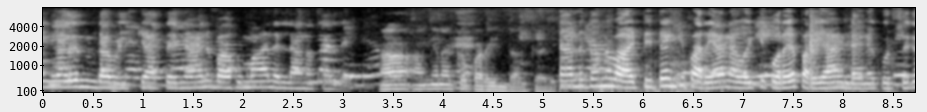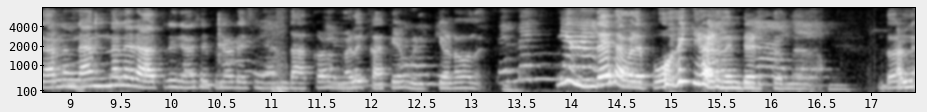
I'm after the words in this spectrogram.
നിങ്ങൾ എന്താ വിളിക്കാത്ത? ഞാൻ ബഹുമാനല്ലാന്നൊക്കെ അല്ലേ ആ അങ്ങനെയൊക്കെ പറയുന്നുണ്ട് ആൾക്കാർ ഞാനിതൊന്ന് വാട്ടിയിട്ട് എനിക്ക് പറയാനാവും? എനിക്ക് കുറെ പറയാനുണ്ട് അതിനെ കുറിച്ച് കാരണം ഞാൻ ഇന്നലെ രാത്രി ഞാൻ ഷെഫിനോട് ചോദിച്ചു ഞാൻ എന്താക്കണം? നിങ്ങൾ കാക്കയെ വിളിക്കണോന്ന്. ഇനി എന്തേലും അവളെ പോയിക്കാണ് നിന്റെ അടുത്തുനിന്ന് അല്ല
